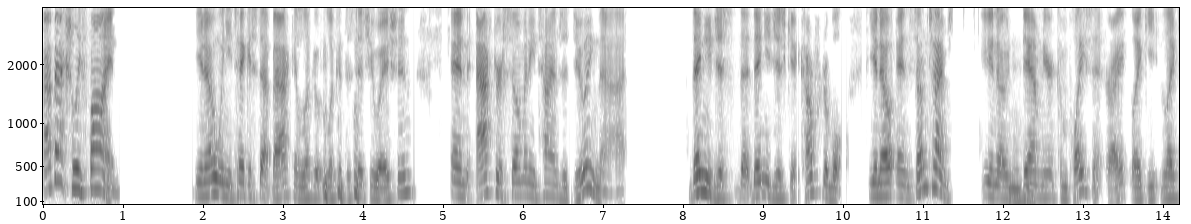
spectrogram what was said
I'm actually fine. You know, when you take a step back and look at look at the situation. And after so many times of doing that, then you just then you just get comfortable. You know, and sometimes you know, mm-hmm. damn near complacent, right? Like, like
